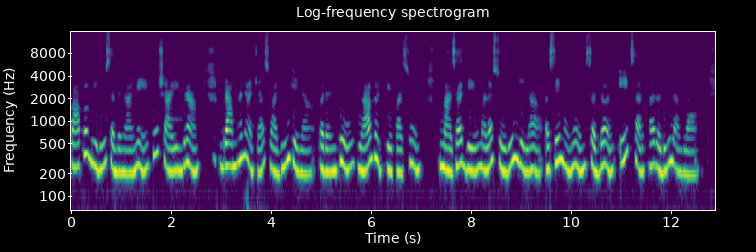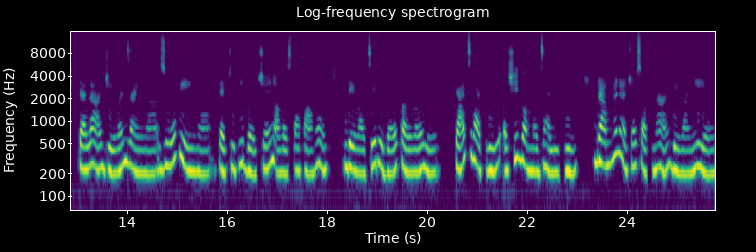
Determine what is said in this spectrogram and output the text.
पापभिरू सदनाने तो शाळीग्राम ब्राह्मणाच्या स्वाधीन केला. परंतु या घटकेपासून माझा देव मला सोडून गेला असे म्हणून सदन एकसारखा रडू लागला. त्याला जेवण जाईना झोप येईना त्याची ती बेचैन अवस्था पाहून देवाचे हृदय कळवळले. त्याच रात्री अशी गंमत झाली की ब्राह्मणाच्या स्वप्नात देवाने येऊन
